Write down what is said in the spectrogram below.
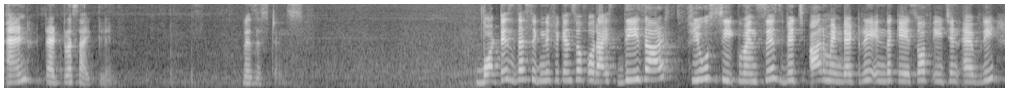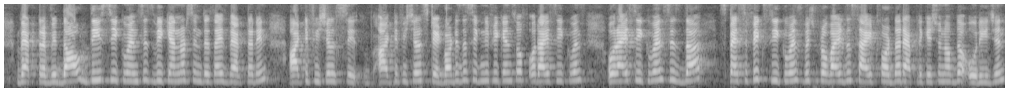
and tetracycline resistance what is the significance of ORICE? These are few sequences which are mandatory in the case of each and every vector. Without these sequences, we cannot synthesize vector in artificial, artificial state. What is the significance of ORI sequence? ORI sequence is the specific sequence which provides the site for the replication of the origin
